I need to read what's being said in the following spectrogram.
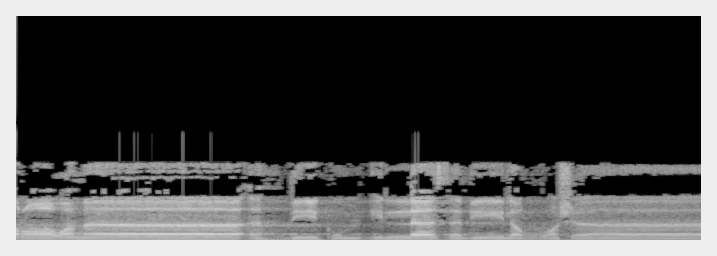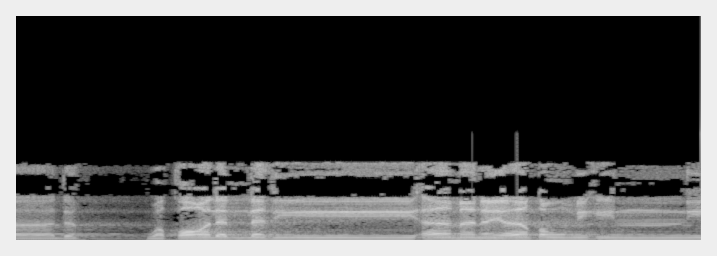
أَرَىٰ وَمَا أَهْدِيكُمْ إِلَّا سَبِيلَ الرَّشَادِ وَقَالَ الَّذِي آمَنَ يَا قَوْمِ إِنِّي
